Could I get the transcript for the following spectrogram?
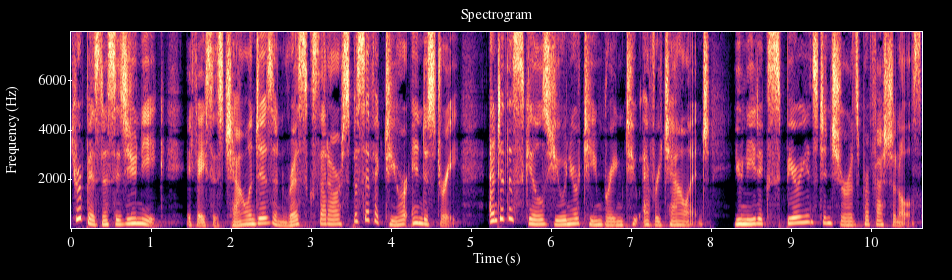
your business is unique. It faces challenges and risks that are specific to your industry and to the skills you and your team bring to every challenge. You need experienced insurance professionals.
